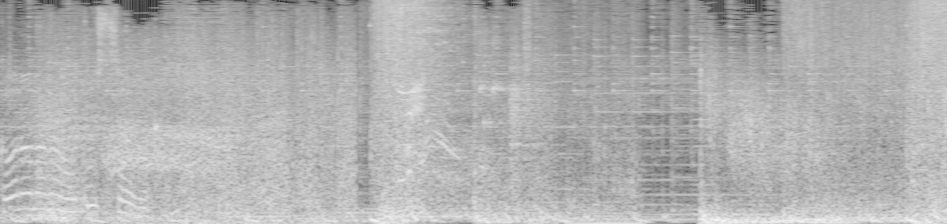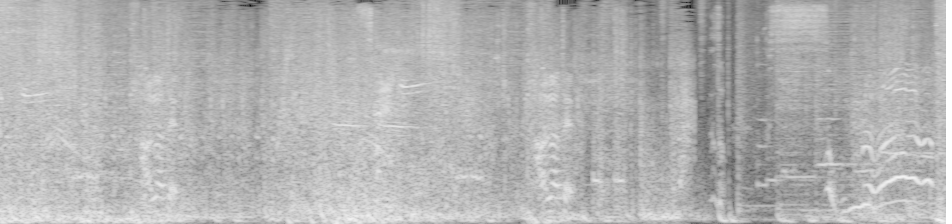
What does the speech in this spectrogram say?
このまま落としちゃうのか。放て。放てそ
